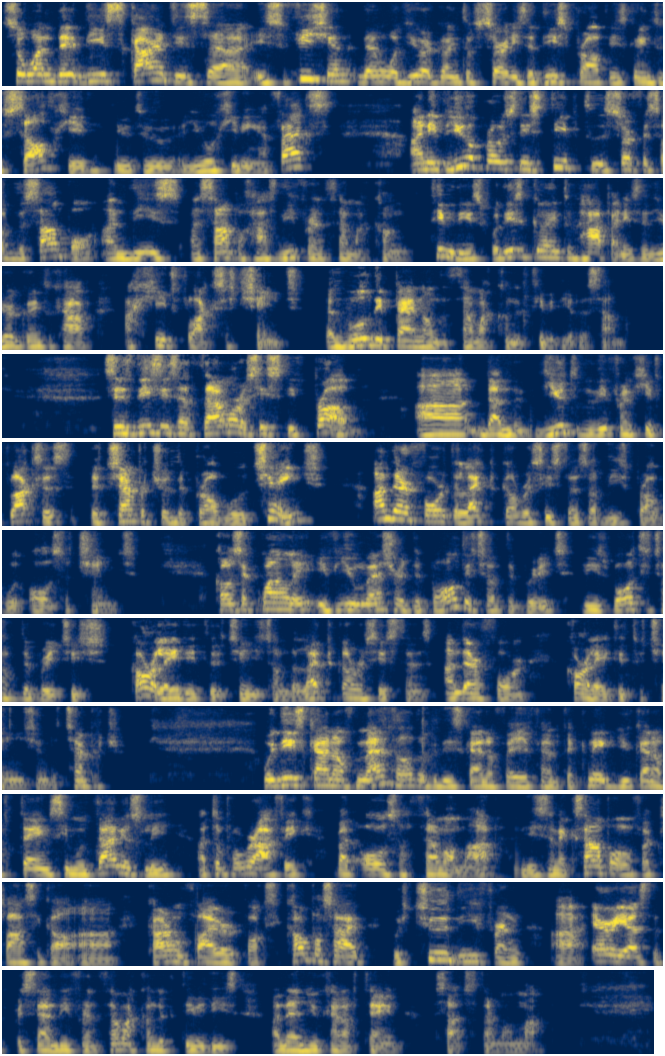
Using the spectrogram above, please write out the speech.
So when the, this current is, uh, is sufficient, then what you are going to observe is that this probe is going to self-heat due to Joule heating effects. And if you approach this tip to the surface of the sample, and this sample has different thermal conductivities, what is going to happen is that you're going to have a heat flux exchange that will depend on the thermal conductivity of the sample. Since this is a thermoresistive probe, uh, then due to the different heat fluxes, the temperature of the probe will change, and therefore the electrical resistance of this probe will also change. Consequently, if you measure the voltage of the bridge, this voltage of the bridge is correlated to the changes on the electrical resistance and therefore correlated to change in the temperature. With this kind of method, with this kind of AFM technique, you can obtain simultaneously a topographic but also a thermal map. And this is an example of a classical uh, carbon fiber epoxy composite with two different uh, areas that present different thermal conductivities, and then you can obtain such thermal map.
